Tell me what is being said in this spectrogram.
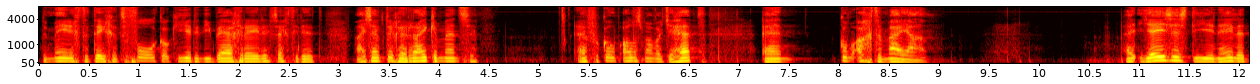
de menigte, tegen het volk, ook hier in die bergreden, zegt hij dit. Maar hij zei ook tegen rijke mensen, verkoop alles maar wat je hebt en kom achter mij aan. Jezus die een hele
